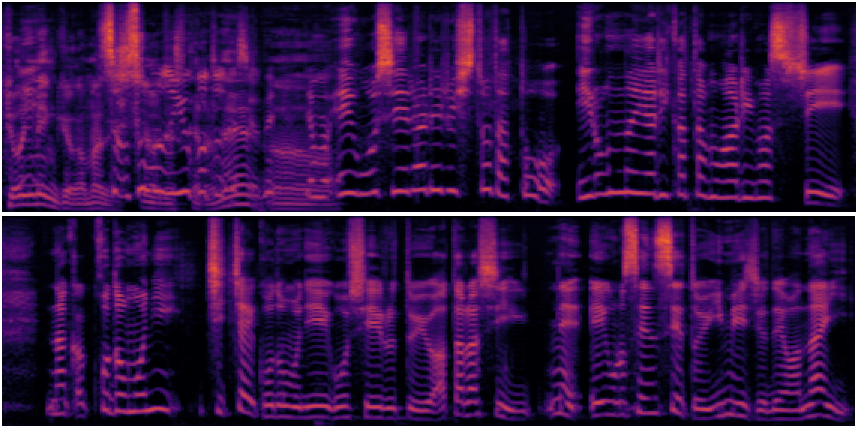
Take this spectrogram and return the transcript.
教員免許がまず必要ですからね。そういうことですよね。うん。でも英語を教えられる人だといろんなやり方もありますし、なんか子供にちっちゃい子供に英語を教えるという新しいね英語の先生というイメージではない、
